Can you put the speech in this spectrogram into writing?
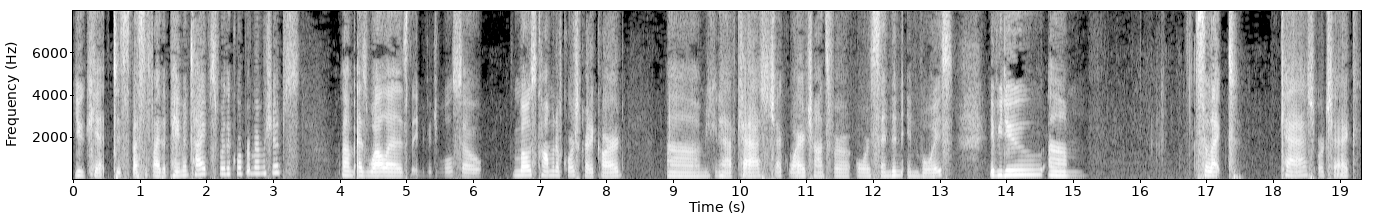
You get to specify the payment types for the corporate memberships um, as well as the individuals. So most common, of course, credit card. Um, you can have cash, check, wire transfer, or send an invoice. If you do um, select cash or check,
